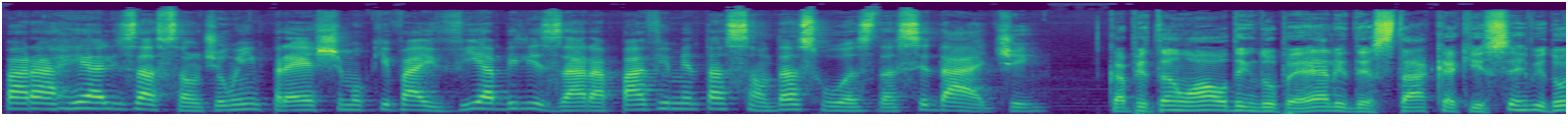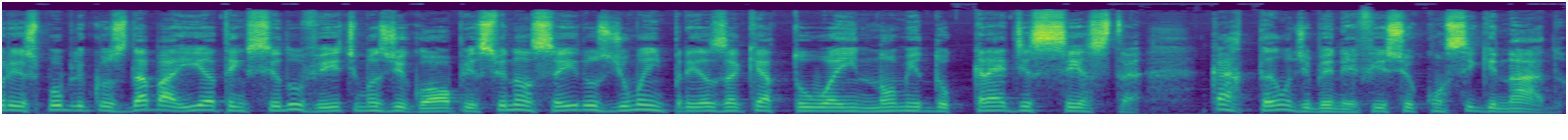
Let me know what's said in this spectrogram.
para a realização de um empréstimo que vai viabilizar a pavimentação das ruas da cidade. Capitão Alden do PL destaca que servidores públicos da Bahia têm sido vítimas de golpes financeiros de uma empresa que atua em nome do Cred Sexta, cartão de benefício consignado.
